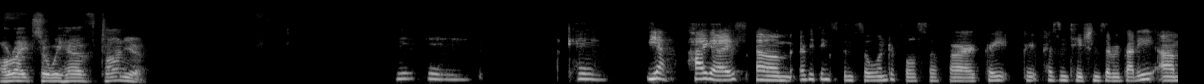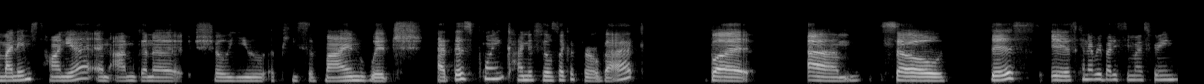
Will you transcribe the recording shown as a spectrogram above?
All right, so we have Tanya. Yay. Okay. Yeah. Hi, guys. Um, everything's been so wonderful so far. Great, great presentations, everybody. Um, my name's Tanya, and I'm going to show you a piece of mine, which at this point kind of feels like a throwback. But um, so this is, can everybody see my screen?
